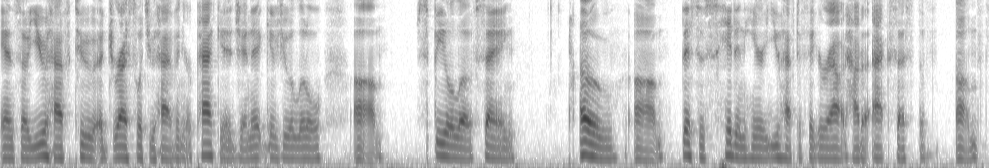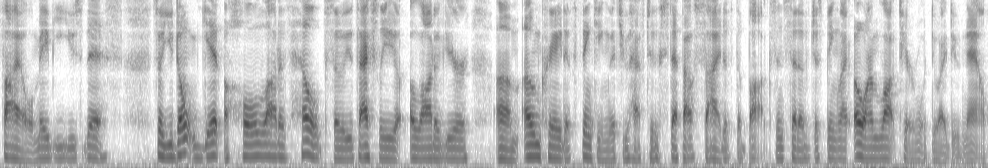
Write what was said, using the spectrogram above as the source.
And so you have to address what you have in your package, and it gives you a little um, spiel of saying, "Oh, um, this is hidden here. You have to figure out how to access the um, file, maybe use this. So you don't get a whole lot of help. So it's actually a lot of your um, own creative thinking that you have to step outside of the box instead of just being like, oh, I'm locked here. What do I do now?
